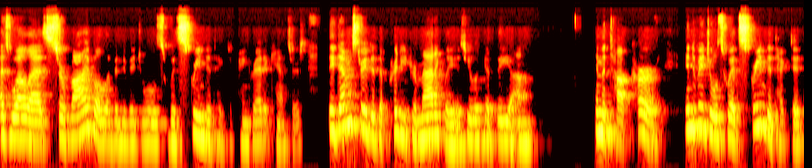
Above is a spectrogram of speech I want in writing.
as well as survival of individuals with screen detected pancreatic cancers. They demonstrated that pretty dramatically as you look at the um, in the top curve. Individuals who had screen detected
